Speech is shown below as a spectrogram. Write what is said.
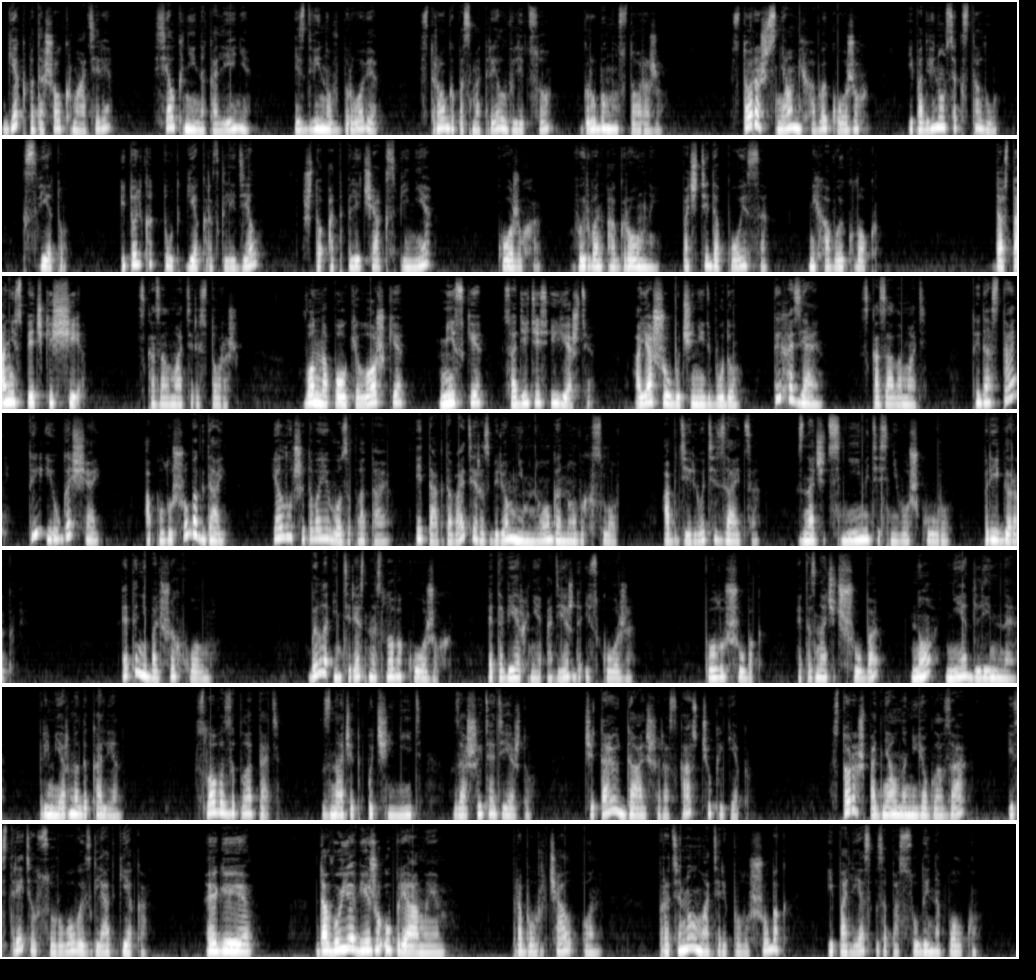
Гек подошел к матери, сел к ней на колени и, сдвинув брови, строго посмотрел в лицо грубому сторожу. Сторож снял меховой кожух и подвинулся к столу, к свету. И только тут Гек разглядел, что от плеча к спине кожуха вырван огромный, почти до пояса, меховой клок. «Достань из печки щи», — сказал матери сторож. «Вон на полке ложки, миски, садитесь и ешьте, а я шубу чинить буду». «Ты хозяин», — сказала мать. Ты достань, ты и угощай, а полушубок дай, я лучше твоего заплатаю. Итак, давайте разберем немного новых слов. Обдерете зайца, значит снимете с него шкуру. Пригорок. Это небольшой холм. Было интересное слово «кожух». Это верхняя одежда из кожи. Полушубок. Это значит шуба, но не длинная, примерно до колен. Слово «заплатать» значит починить, зашить одежду. Читаю дальше рассказ Чук и Гек. Сторож поднял на нее глаза и встретил суровый взгляд Гека. «Эге, да вы, я вижу, упрямые!» Пробурчал он, протянул матери полушубок и полез за посудой на полку.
